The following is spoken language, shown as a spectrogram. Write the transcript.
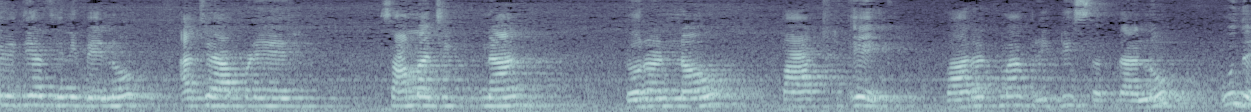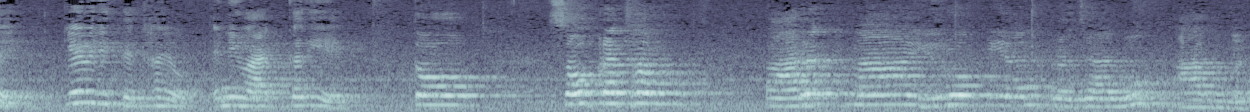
વિદ્યાર્થીની બહેનો. આજે આપણે સામાજિક જ્ઞાન, ધોરણ નવ, પાઠ એક, ભારતમાં બ્રિટિશ સત્તાનો ઉદય કેવી રીતે થયો એની વાત કરીએ. તો સૌપ્રથમ ભારતમાં યુરોપિયન પ્રજાનું આગમન.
